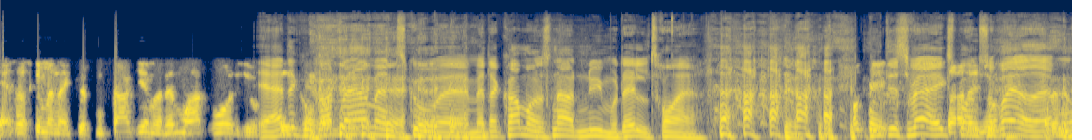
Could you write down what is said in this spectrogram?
Ja, så skal man have købt en stak hjem af dem ret hurtigt. Jo. Ja, det kunne godt være, man skulle, uh, men der kommer jo snart en ny model, tror jeg. okay. De er desværre ikke sponsoreret af dem.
